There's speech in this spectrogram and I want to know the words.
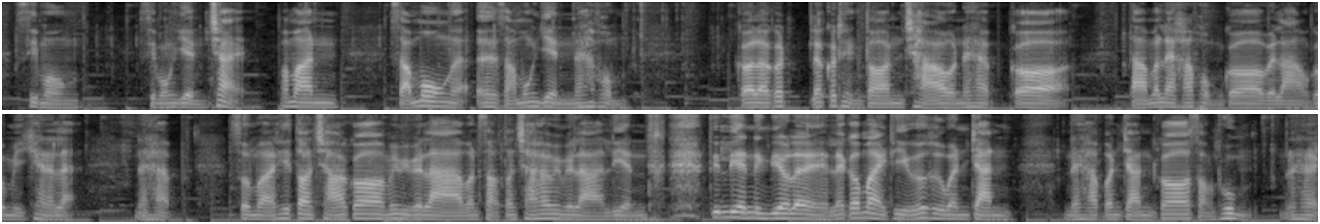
4โมง4โมงเย็นใช่ ประมาณ3โมงอะเออ3โมงเย็นนะครับผมก็แล้วก็แล้วก็ถึงตอนเช้านะครับ ก็ตามนั่นแหละครับ ผมก็เวลาผมก็มีแค่นั้นแหละนะครับ ส่วนวันอาทิตย์ตอนเช้าก็ไม่มีเวลาวันเสาร์ตอนเช้าก็ไม่มีเวลาเรียนติดเรียนหนึ่งเดียวเลย แล้วก็มาอีกทีก็คือวันจันทร์นะครับ วันจันทร์ก็2องทุ่มนะฮะ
